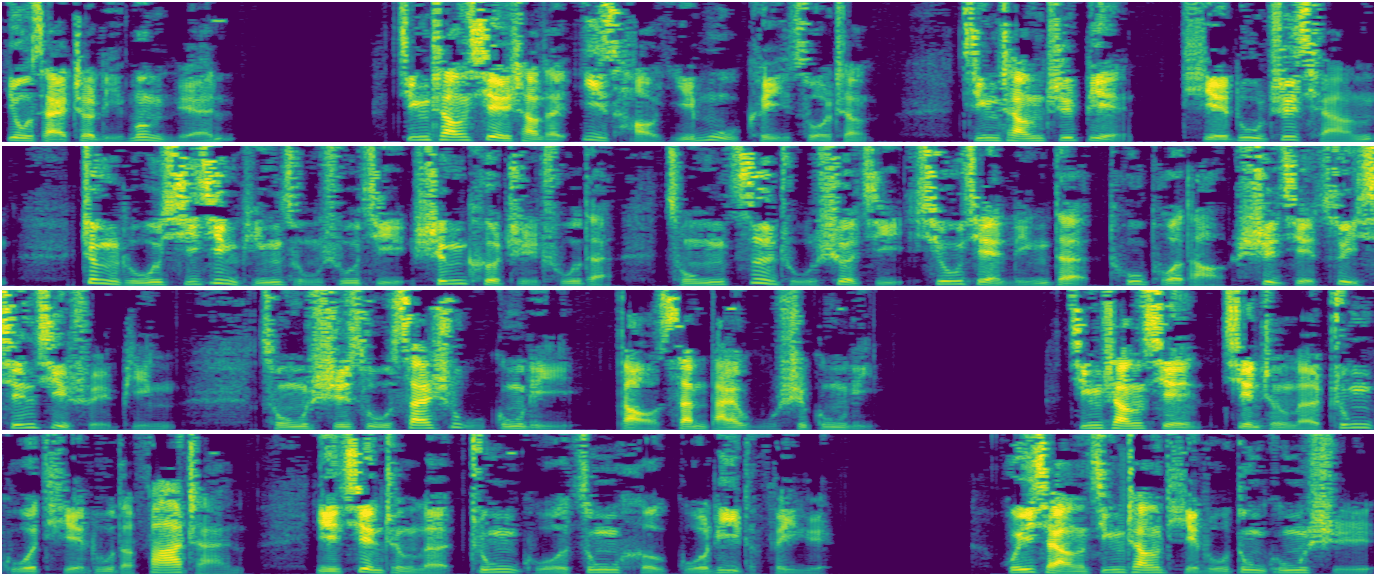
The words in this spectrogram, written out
又在这里梦圆。京张线上的一草一木可以作证。京张之变。铁路之强，正如习近平总书记深刻指出的，从自主设计修建零的突破到世界最先进水平，从时速三十五公里到三百五十公里。京张线见证了中国铁路的发展，也见证了中国综合国力的飞跃。回想京张铁路动工时，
